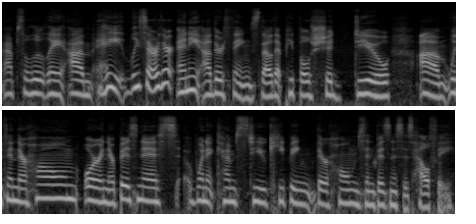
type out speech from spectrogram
Absolutely. Um, hey, Lisa, are there any other things, though, that people should do um, within their home or in their business when it comes to keeping their homes and businesses healthy?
